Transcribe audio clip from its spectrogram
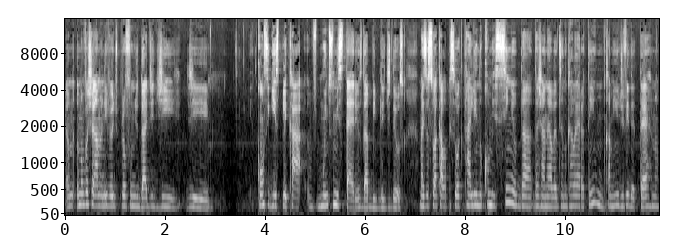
eu não vou chegar no nível de profundidade de, de conseguir explicar muitos mistérios da Bíblia de Deus. Mas eu sou aquela pessoa que está ali no comecinho da, da janela dizendo, galera, tem um caminho de vida eterna,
